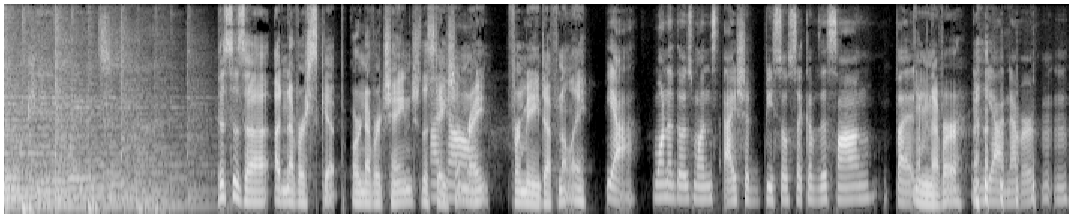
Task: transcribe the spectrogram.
Milky Way tonight. This is a, a never skip or never change the station, right? For me, definitely. Yeah. One of those ones I should be so sick of this song, but I'm never. yeah, never. Mm-mm.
